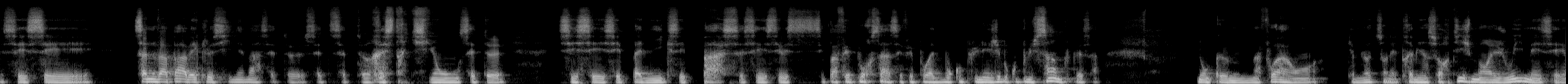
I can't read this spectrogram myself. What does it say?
c'est ça ne va pas avec le cinéma cette restriction, cette ces paniques, ces passes, c'est c'est c'est pas fait pour ça. C'est fait pour être beaucoup plus léger, beaucoup plus simple que ça. Donc euh, ma foi, Camelot s'en est très bien sorti. Je m'en réjouis, mais c'est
